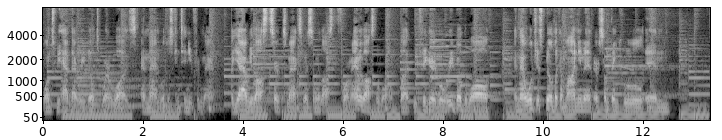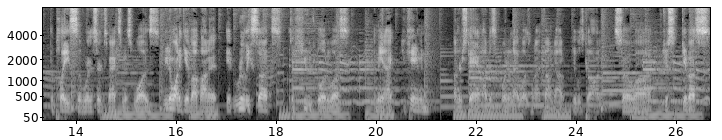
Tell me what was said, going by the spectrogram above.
once we have that rebuilt to where it was, and then we'll just continue from there. But yeah, we lost the Circus Maximus and we lost the Forum and we lost the wall, but we figured we'll rebuild the wall and then we'll just build like a monument or something cool in the place of where the Circus Maximus was. We don't want to give up on it. It really sucks. It's a huge blow to us. I mean, I you can't even understand how disappointed I was when I found out it was gone. So uh, just give us,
